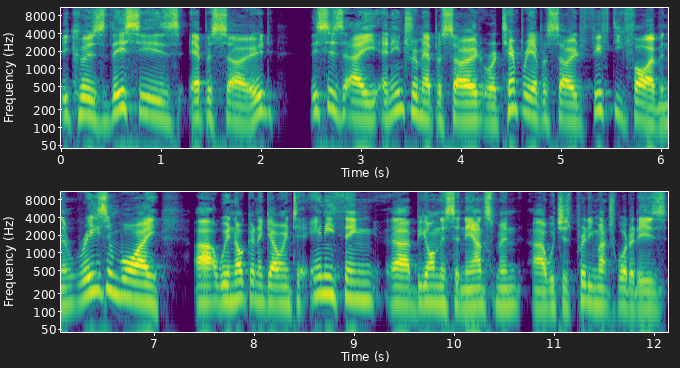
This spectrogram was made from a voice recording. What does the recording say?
because this is episode. This is a an interim episode or a temporary episode 55, and the reason why uh, we're not going to go into anything uh, beyond this announcement, uh, which is pretty much what it is,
